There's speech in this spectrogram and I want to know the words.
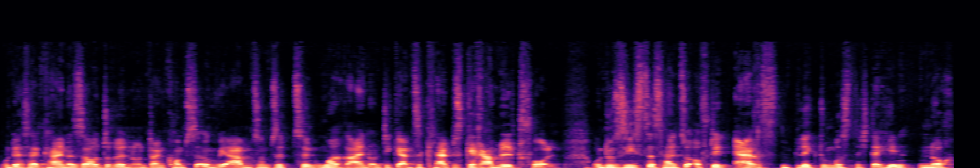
und da ist halt keine Sau drin. Und dann kommst du irgendwie abends um 17 Uhr rein und die ganze Kneipe ist gerammelt voll. Und du siehst es halt so auf den ersten Blick. Du musst nicht da hinten noch,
